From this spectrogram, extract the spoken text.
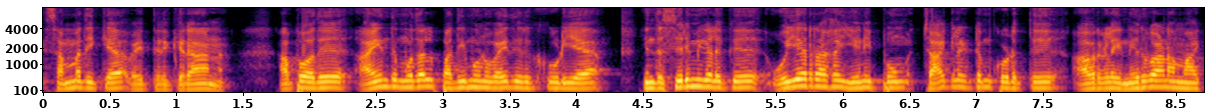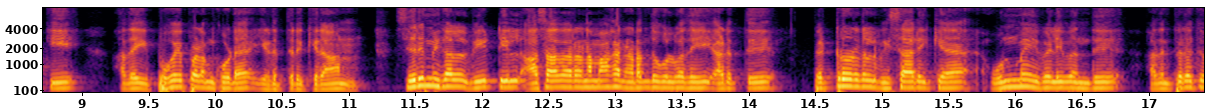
சம்மதிக்க வைத்திருக்கிறான். அப்போது ஐந்து முதல் பதிமூணு வயது இருக்கக்கூடிய இந்த சிறுமிகளுக்கு உயர் ரக இனிப்பும் சாக்லேட்டும் கொடுத்து அவர்களை நிர்வாணமாக்கி அதை புகைப்படம் கூட எடுத்திருக்கிறான். சிறுமிகள் வீட்டில் அசாதாரணமாக நடந்து கொள்வதை அடுத்து பெற்றோர்கள் விசாரிக்க உண்மை வெளிவந்து அதன் பிறகு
